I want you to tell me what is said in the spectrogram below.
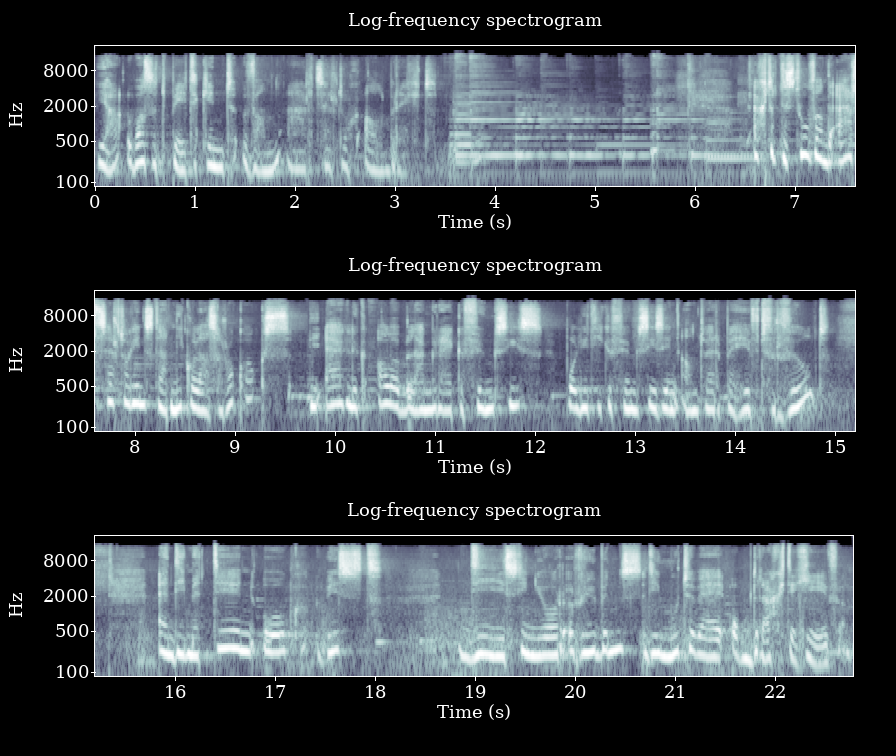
ja, was het petekind van aartshertog Albrecht. Achter de stoel van de aartshertogin staat Nicolaas Rocox, die eigenlijk alle belangrijke functies, politieke functies in Antwerpen heeft vervuld. En die meteen ook wist, die signor Rubens, die moeten wij opdrachten geven.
